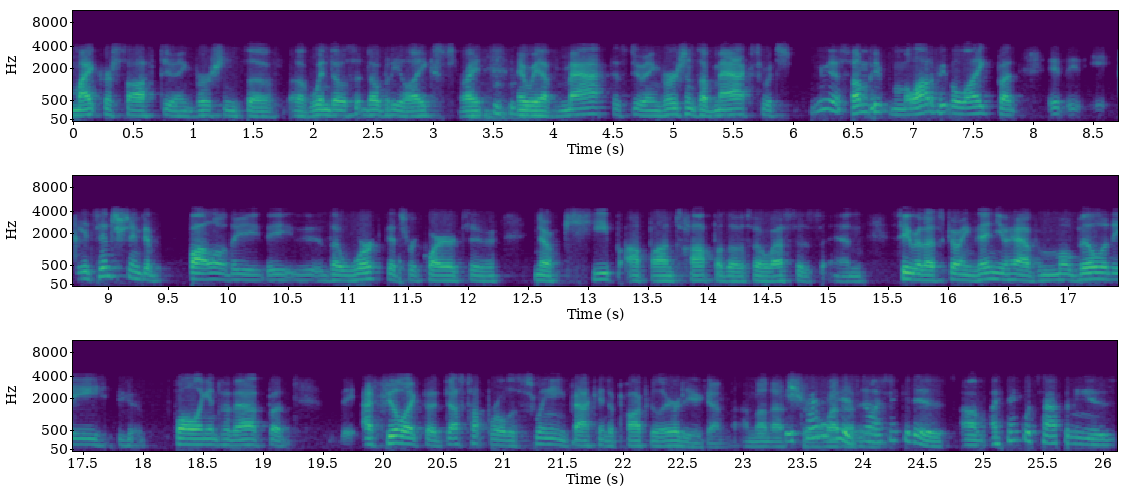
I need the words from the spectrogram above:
Microsoft doing versions of, of Windows that nobody likes, right? and we have Mac that's doing versions of Macs, which you know, some people, a lot of people like, but it, it, it's interesting to follow the, the, the work that's required to you know keep up on top of those OSs and see where that's going. Then you have mobility falling into that, but I feel like the desktop world is swinging back into popularity again. I'm not, not it sure why of that is. is. No, I think it is. Um, I think what's happening is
